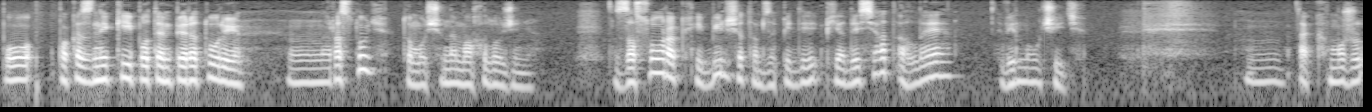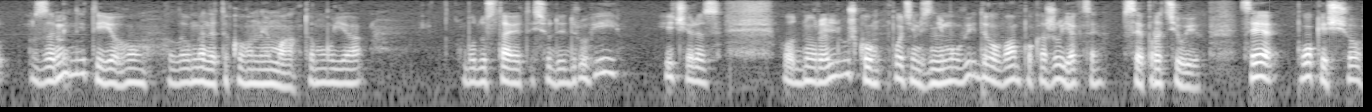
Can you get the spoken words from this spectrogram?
По показники по температурі ростуть, тому що нема охолодження. За 40 і більше, там за 50, але він мовчить. Так, можу замінити його, але в мене такого нема. Тому я буду ставити сюди другий і через одну релюшку потім зніму відео, вам покажу, як це все працює. Це поки що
